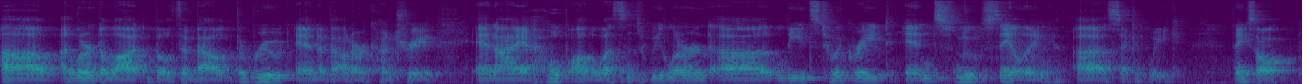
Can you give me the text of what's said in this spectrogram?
Uh, I learned a lot both about the route and about our country, and I hope all the lessons we learned uh, leads to a great and smooth sailing uh, second week. Thanks all.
